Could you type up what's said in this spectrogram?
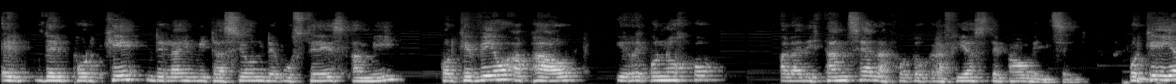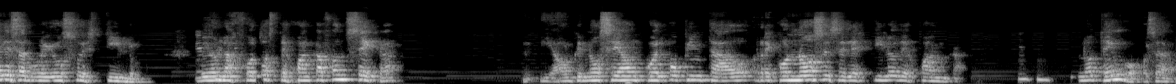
el, del porqué de la invitación de ustedes a mí, porque veo a Pau y reconozco a la distancia las fotografías de Pau Vincent, porque ella desarrolló su estilo. Veo las fotos de Juanca Fonseca y aunque no sea un cuerpo pintado, reconoces el estilo de Juanca no tengo. O sea,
